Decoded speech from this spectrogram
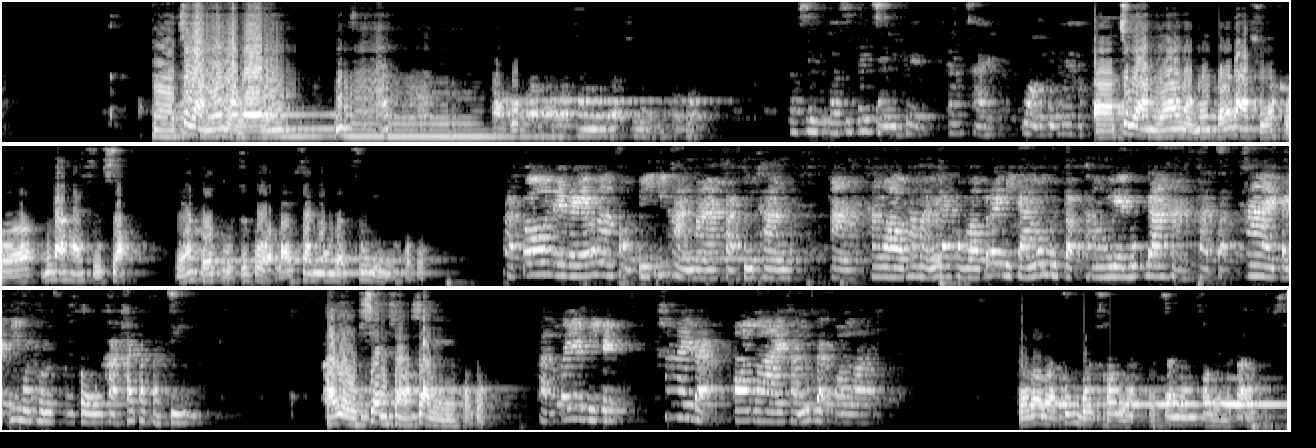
呃，这两年我们一起搞过来到山东的春联活动。老师老师再讲一遍刚才网不太好呃，这两年我们格勒大学和木大涵学校联合组织过来山东的秋令营活动。 ค่ะก็ในระยะเวลาสองปีที่ผ่านมาค่ะ คือทางอ่า ทางเราทางมหาวิทยาลัยของเราก็ได้มีการร่วมมือกับทางโรงเรียนมุกดาหารค่ะจัดค่ายไปที่มณฑลซานตงค่ะค่ายภาษาจีน 还有线上夏令营活动。 ค่ะแล้วก็ยังมีเป็นค่ายแบบออนไลน์ค่ะรูปแบบออนไลน์ 得到了中国侨联和山东侨联的大力支持。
